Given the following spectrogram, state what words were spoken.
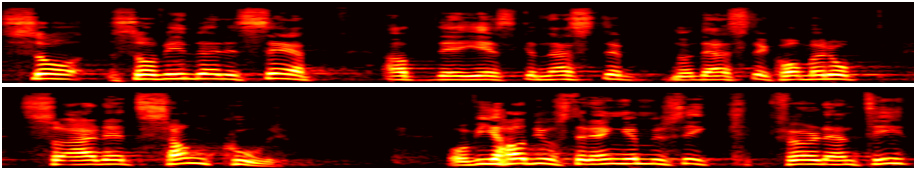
så, så vil dere se at neste, når neste kommer opp, så er det et sangkor. Og vi hadde jo strenge musikk før den tid.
